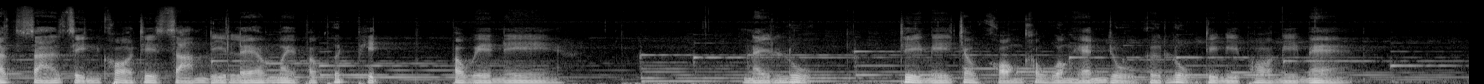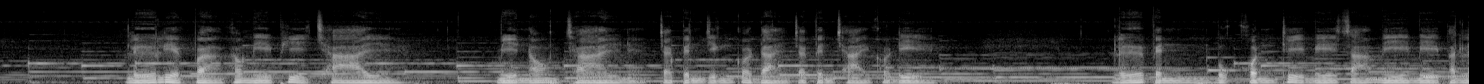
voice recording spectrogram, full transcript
รักษาศีลข้อที่สามดีแล้วไม่ประพฤติผิดประเวณีในลูกที่มีเจ้าของเขาหวงแหนอยู่คือลูกที่มีพ่อมีแม่ หรือเรียกว่าเขามีพี่ชาย มีน้องชายเนี่ยจะเป็นหญิงก็ได้ จะเป็นชายก็ดี หรือเป็นบุคคลที่มีสามีมีภรร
